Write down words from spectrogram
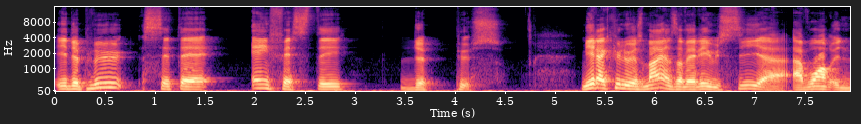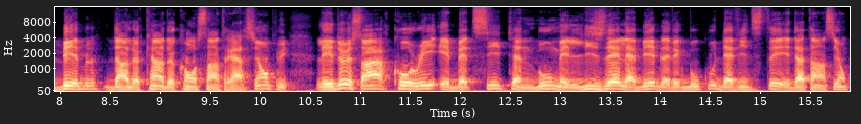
Et de plus, c'était infesté de puces. Miraculeusement, elles avaient réussi à avoir une Bible dans le camp de concentration. Puis les deux sœurs, Corey et Betsy Tenboom, elles lisaient la Bible avec beaucoup d'avidité et d'attention.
